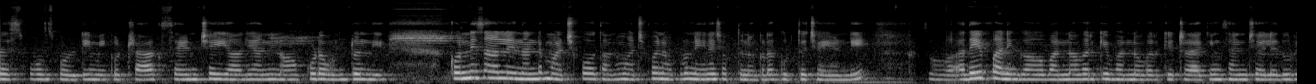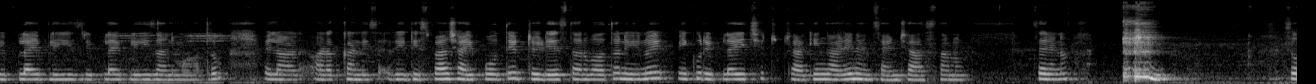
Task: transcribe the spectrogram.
రెస్పాన్సిబిలిటీ మీకు ట్రాక్ సెండ్ చేయాలి అని నాకు కూడా ఉంటుంది. కొన్నిసార్లు ఏంటంటే మర్చిపోతాను మర్చిపోయినప్పుడు నేనే చెప్తున్నా అక్కడ గుర్తు చేయండి. సో అదే పనిగా వన్ అవర్కి వన్ అవర్కి ట్రాకింగ్ సెండ్ చేయలేదు. రిప్లై ప్లీజ్ రిప్లై ప్లీజ్ అని మాత్రం ఇలా అడగండి డిస్పాచ్ అయిపోతే త్రీ డేస్ తర్వాత నేను మీకు రిప్లై ఇచ్చి ట్రాకింగ్ ఐడి నేను సెండ్ చేస్తాను. సరేనా? సో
